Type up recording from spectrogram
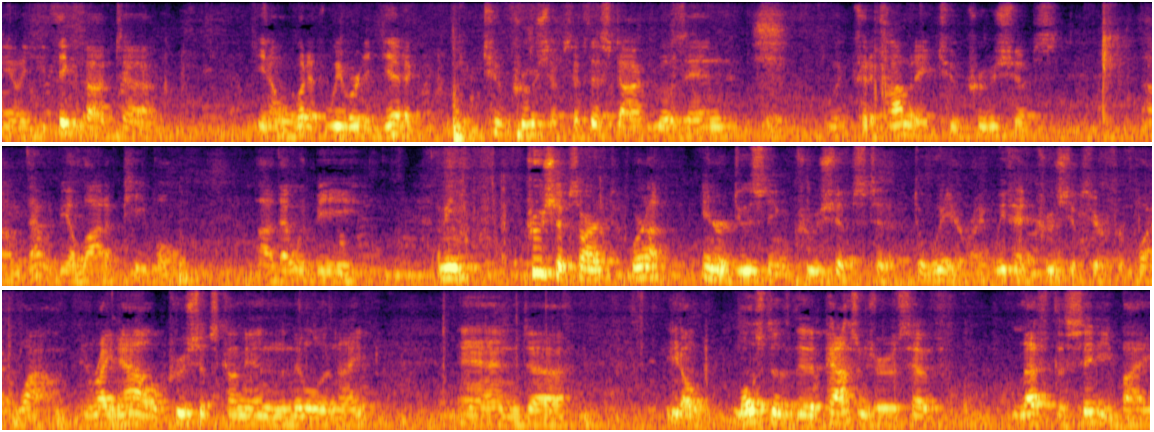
You know, you think about, uh, you know, what if we were to get a, two cruise ships? If this dock goes in, we could accommodate two cruise ships, um, that would be a lot of people. Uh, that would be, I mean, cruise ships aren't, we're not introducing cruise ships to, to Whittier, right? We've had cruise ships here for quite a while. And right now, cruise ships come in in the middle of the night. And, uh, you know, most of the passengers have left the city by,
